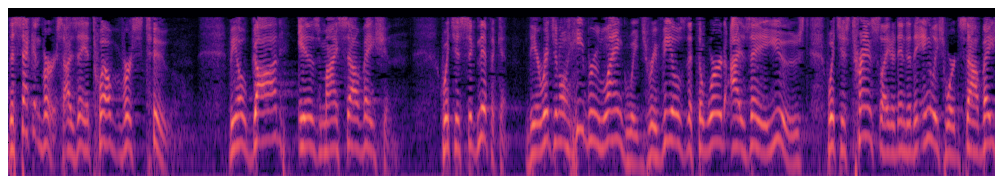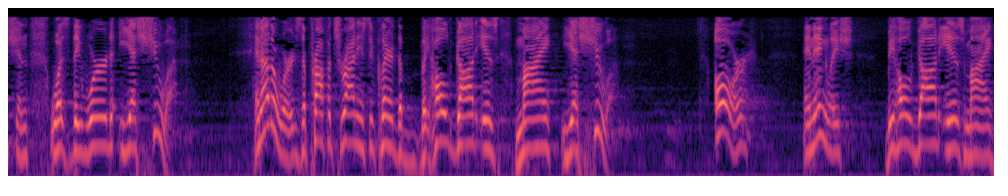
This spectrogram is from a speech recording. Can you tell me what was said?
The second verse, Isaiah 12, verse 2. Behold, God is my salvation, which is significant. The original Hebrew language reveals that the word Isaiah used, which is translated into the English word salvation, was the word Yeshua. In other words, the prophet's writings declared, the, Behold, God is my Yeshua. Or, in English, Behold, God is my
